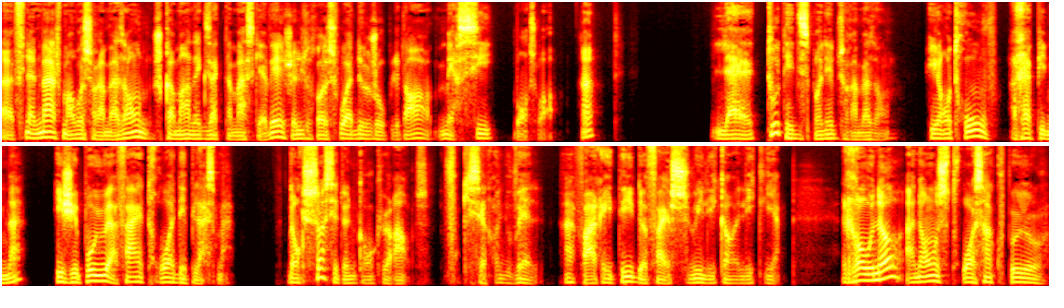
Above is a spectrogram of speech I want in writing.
Euh, finalement, je m'en vais sur Amazon, je commande exactement ce qu'il y avait, je le reçois deux jours plus tard. Merci, bonsoir. Hein? Tout est disponible sur Amazon et on trouve rapidement et j'ai pas eu à faire trois déplacements. Donc ça, c'est une concurrence. Il faut qu'ils se renouvellent. Il hein. faut arrêter de faire suer les, clients. Rona annonce 300 coupures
